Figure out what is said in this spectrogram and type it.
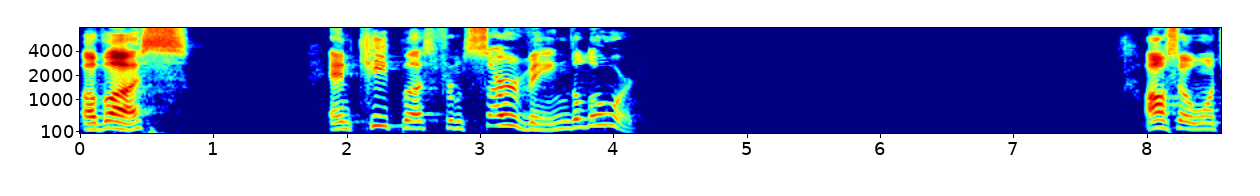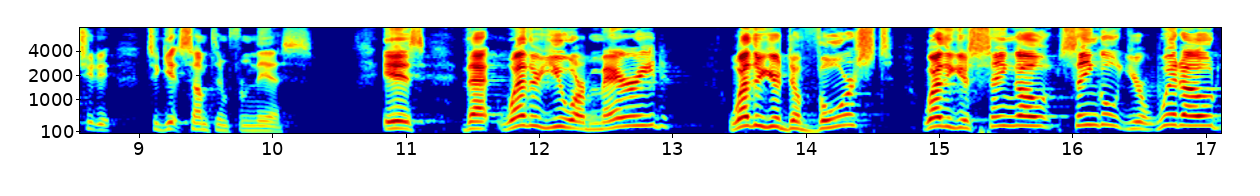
of us and keep us from serving the Lord. Also, I want you to, to get something from this is that whether you are married whether you're divorced, whether you're single, single, you're widowed,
